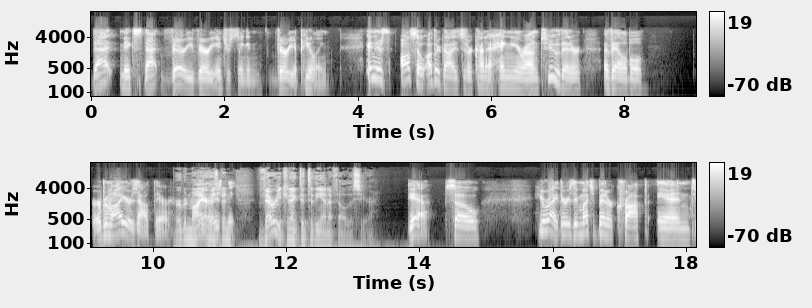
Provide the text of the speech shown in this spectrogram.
that makes that very, very interesting and very appealing. And there's also other guys that are kind of hanging around too that are available. Urban Meyer's out there. Urban Meyer has been very connected to the NFL this year. Yeah. So you're right. There is a much better crop. And,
